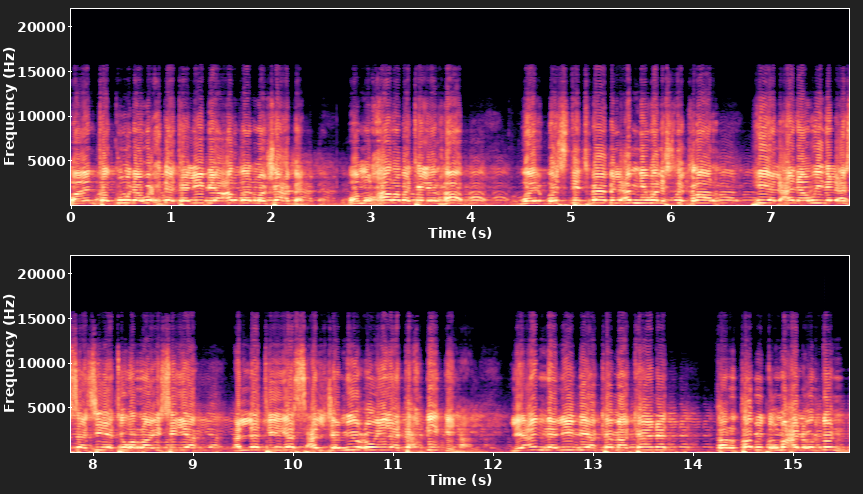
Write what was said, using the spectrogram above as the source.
وأن تكون وحدة ليبيا أرضا وشعبا ومحاربة الإرهاب واستتباب الأمن والاستقرار هي العناوين الأساسية والرئيسية التي يسعى الجميع إلى تحقيقها لأن ليبيا كما كانت ترتبط مع الأردن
